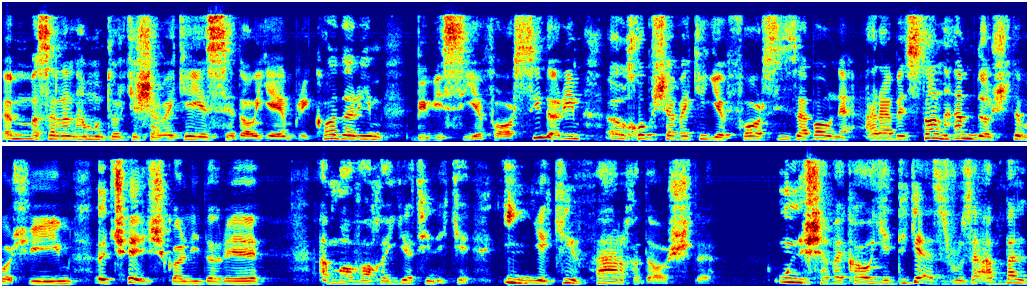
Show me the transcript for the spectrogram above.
مثلا همونطور که شبکه صدای امریکا داریم بی بی سی فارسی داریم خب شبکه فارسی زبان عربستان هم داشته باشیم. چه اشکالی داره؟ اما واقعیت اینه که این یکی فرق داشته. اون شبکه های دیگه از روز اول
